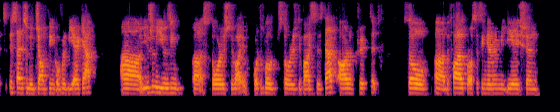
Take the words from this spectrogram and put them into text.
it's essentially jumping over the air gap. Uh, usually using uh, storage device, portable storage devices that are encrypted. So uh, the file processing and remediation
